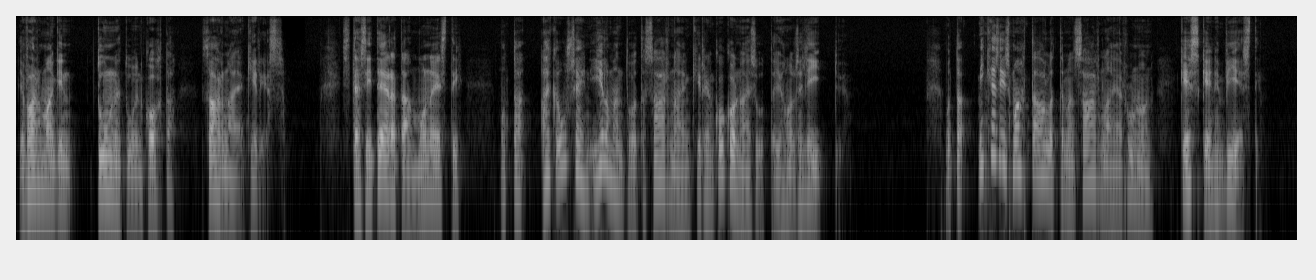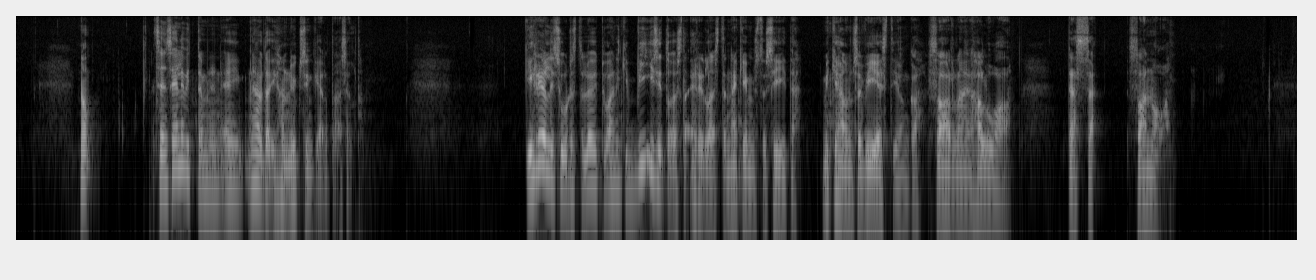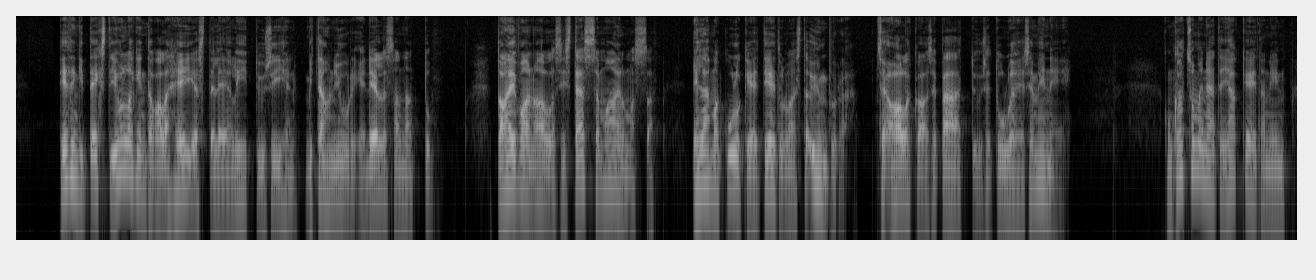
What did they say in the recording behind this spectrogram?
ja varmaankin tunnetuin kohta saarnaajan kirjassa. Sitä siteerataan monesti, mutta aika usein ilman tuota saarnaajan kirjan kokonaisuutta, johon se liittyy. Mutta mikä siis mahtaa olla tämän saarnaajan runon keskeinen viesti? No, sen selvittäminen ei näytä ihan yksinkertaiselta. Kirjallisuudesta löytyy ainakin 15 erilaista näkemystä siitä, mikä on se viesti, jonka saarnaaja haluaa tässä sanoa. Tietenkin teksti jollakin tavalla heijastelee ja liittyy siihen, mitä on juuri edellä sanottu. Taivaan alla, siis tässä maailmassa, elämä kulkee tietynlaista ympyrää. Se alkaa, se päättyy, se tulee, se menee. Kun katsomme näitä jakeita, niin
